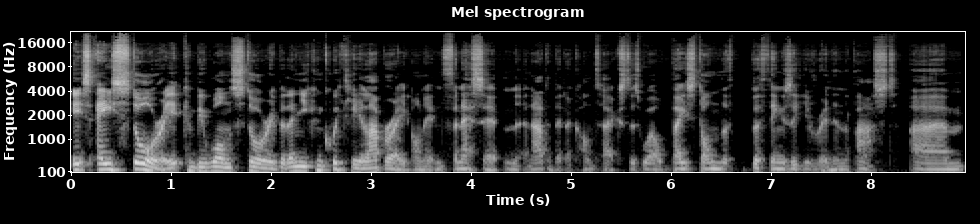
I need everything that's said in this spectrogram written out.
it's a story. It can be one story, but then you can quickly elaborate on it and finesse it and, and add a bit of context as well, based on the, the things that you've written in the past. Um,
